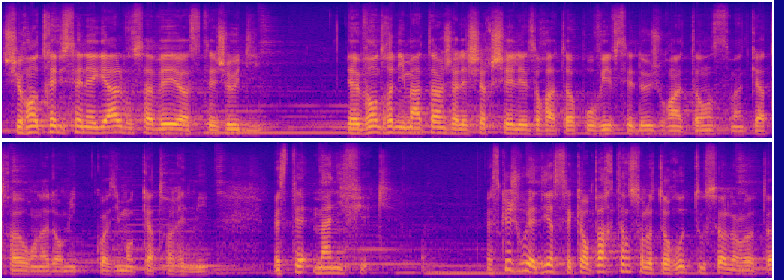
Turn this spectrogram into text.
Je suis rentré du Sénégal, vous savez, euh, c'était jeudi. Et vendredi matin, j'allais chercher les orateurs pour vivre ces deux jours intenses, 24 heures, où on a dormi quasiment 4 heures et demie. Mais c'était magnifique. Mais ce que je voulais dire, c'est qu'en partant sur l'autoroute, tout seul dans l'auto,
